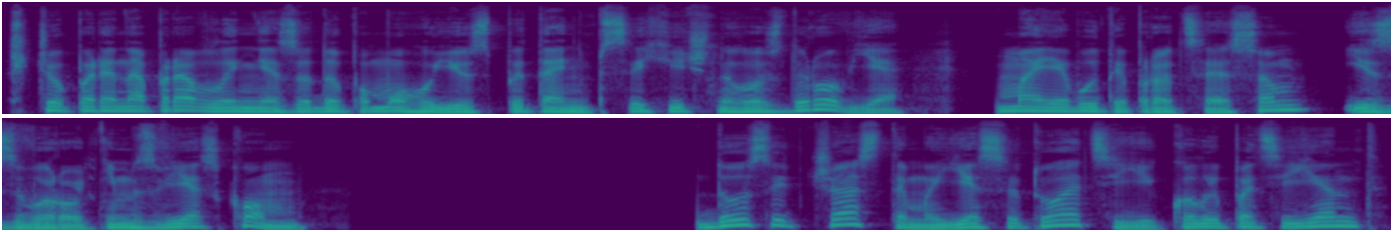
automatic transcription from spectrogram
що перенаправлення за допомогою з питань психічного здоров'я має бути процесом із зворотнім зв'язком. Досить частими є ситуації, коли пацієнт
